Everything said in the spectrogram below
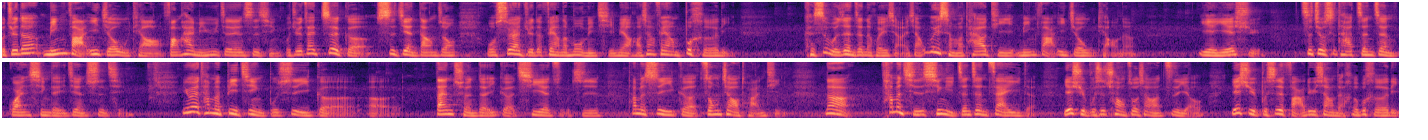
我觉得民法一九五条妨害名誉这件事情，我觉得在这个事件当中，我虽然觉得非常的莫名其妙，好像非常不合理，可是我认真的回想一下，为什么他要提民法一九五条呢？也也许这就是他真正关心的一件事情，因为他们毕竟不是一个呃单纯的一个企业组织，他们是一个宗教团体，那。他们其实心里真正在意的，也许不是创作上的自由，也许不是法律上的合不合理，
